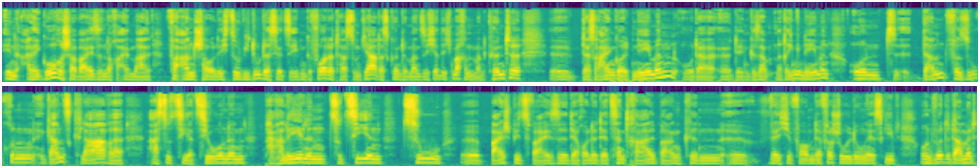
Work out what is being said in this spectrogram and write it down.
in allegorischer Weise noch einmal veranschaulicht, so wie du das jetzt eben gefordert hast. Und ja, das könnte man sicherlich machen. Man könnte das rein Rheingold nehmen oder äh, den gesamten Ring nehmen und dann versuchen, ganz klare Assoziationen, Parallelen zu ziehen zu äh, beispielsweise der Rolle der Zentralbanken, äh, welche Form der Verschuldung es gibt und würde damit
